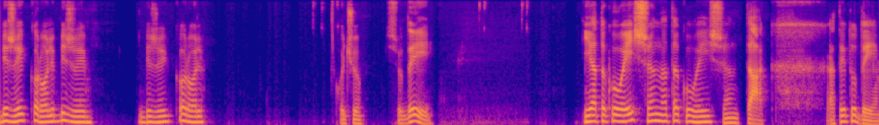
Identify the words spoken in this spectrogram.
Біжи, король, біжи. Біжи, король. Хочу сюди. І атакувейшн, атакувейшн. Так. А ти туди.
